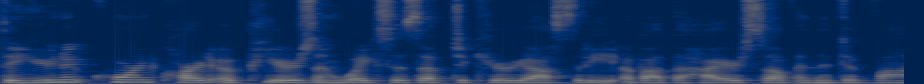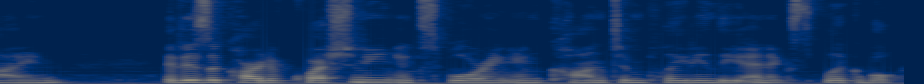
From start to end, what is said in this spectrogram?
The unicorn card appears and wakes us up to curiosity about the higher self and the divine. It is a card of questioning, exploring, and contemplating the inexplicable.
